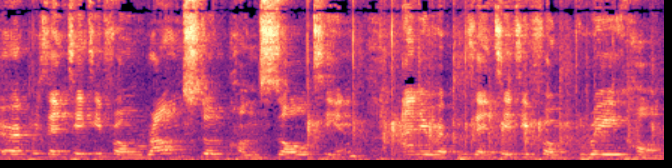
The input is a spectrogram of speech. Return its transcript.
a representative from Roundstone Consulting, and a representative from Grey Hub.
